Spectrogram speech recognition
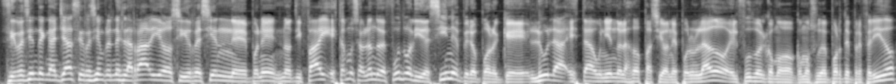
Si recién te enganchás, si recién prendés la radio, si recién eh, ponés Notify, estamos hablando de fútbol y de cine, pero porque Lula está uniendo las dos pasiones. Por un lado, el fútbol como, como su deporte preferido,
